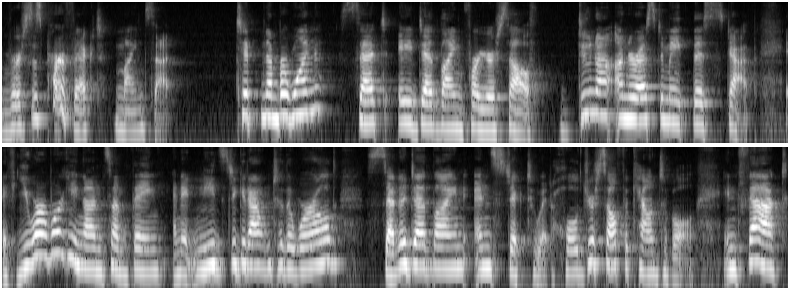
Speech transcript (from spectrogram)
versus perfect mindset. Tip number one, set a deadline for yourself. Do not underestimate this step. If you are working on something and it needs to get out into the world, Set a deadline and stick to it. Hold yourself accountable. In fact,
